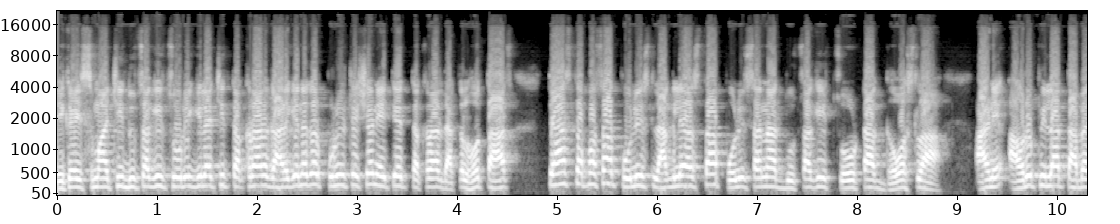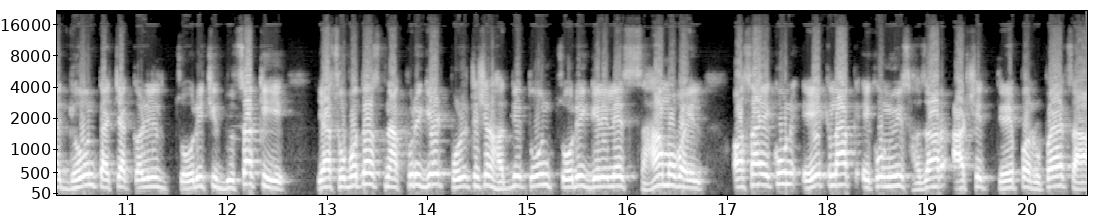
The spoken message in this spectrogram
एका इसमाची दुचाकी चोरी गेल्याची तक्रार गाडगेनगर पोलीस स्टेशन येथे तक्रार दाखल होताच. त्याच तपासात पोलीस लागले असता पोलिसांना दुचाकी चोरटा गवसला आणि आरोपीला ताब्यात घेऊन त्याच्याकडील चोरीची दुचाकी यासोबतच नागपुरी गेट पोलीस स्टेशन हद्दीतून चोरी गेलेले सहा मोबाईल असा एकूण एक लाख एकोणवीस हजार आठशे त्रेपन्न रुपयाचा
